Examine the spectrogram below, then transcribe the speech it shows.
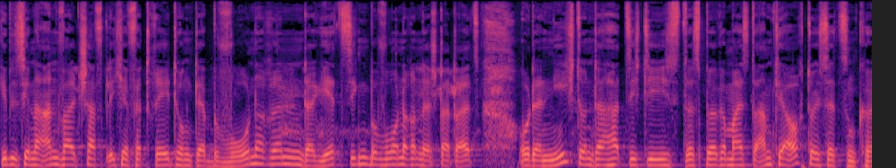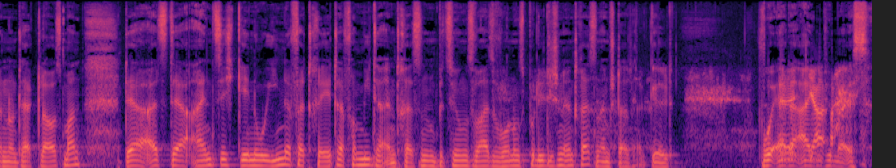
Gibt es hier eine anwaltschaftliche Vertretung der Bewohnerin, der jetzigen Bewohnerin des Stadtteils oder nicht? Und da hat sich die, das Bürgermeisteramt ja auch durchsetzen können. Und Herr Klausmann, der als der einzig genuine Vertreter von Mieterinteressen beziehungsweise wohnungspolitischen Interessen im Stadtteil gilt, wo er der Eigentümer ja. ist.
